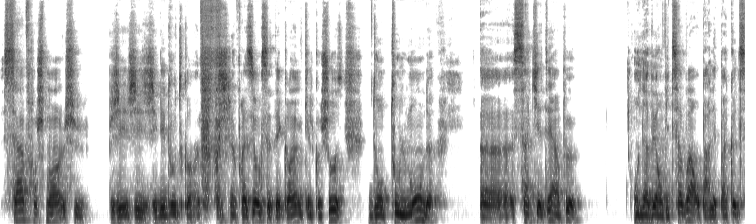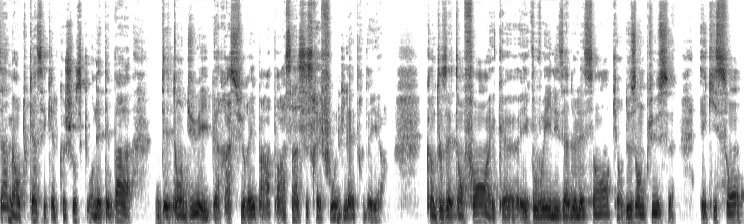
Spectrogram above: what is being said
Ça, franchement, j'ai des doutes quand même. j'ai l'impression que c'était quand même quelque chose dont tout le monde euh, s'inquiétait un peu. On avait envie de savoir, on parlait pas que de ça, mais en tout cas, c'est quelque chose qu'on n'était pas détendu et hyper rassuré par rapport à ça. Ce serait fou de l'être d'ailleurs quand vous êtes enfant et que, et que vous voyez les adolescents qui ont deux ans de plus et qui sont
